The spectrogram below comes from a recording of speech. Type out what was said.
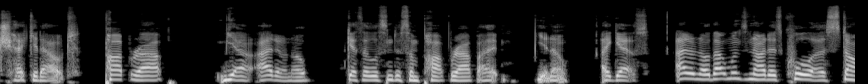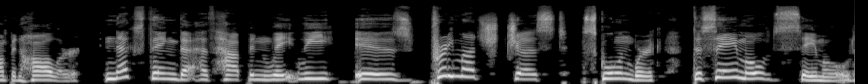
check it out. Pop rap. Yeah, I don't know guess I listened to some pop rap. I, you know, I guess. I don't know. That one's not as cool as Stomp and Holler. Next thing that has happened lately is pretty much just school and work. The same old, same old.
